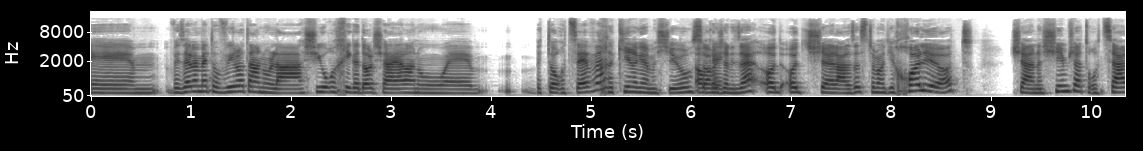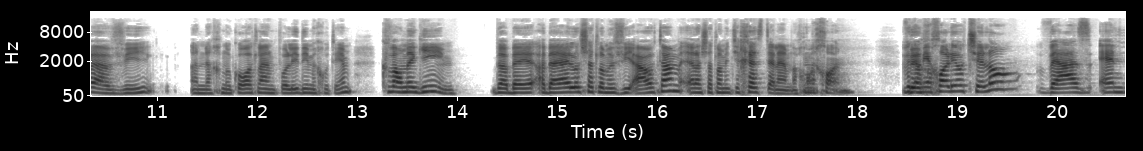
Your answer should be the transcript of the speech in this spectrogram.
אמ, וזה באמת הוביל אותנו לשיעור הכי גדול שהיה לנו אה, בתור צוות. חכי רגע עם השיעור, סורי אוקיי. שאני זה, עוד, עוד שאלה על זה, זאת אומרת, יכול להיות שהאנשים שאת רוצה להביא, אנחנו קוראות להם פה לידים איכותיים, כבר מגיעים. והבעיה היא לא שאת לא מביאה אותם, אלא שאת לא מתייחסת אליהם, נכון? נכון. וגם ויכ- יכול להיות שלא, ואז אין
